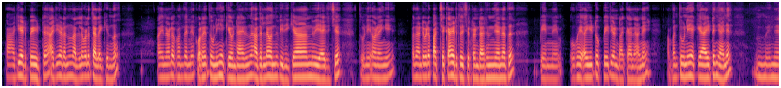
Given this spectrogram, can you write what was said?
അപ്പം അരി അടുപ്പിട്ട് അരി കടന്ന് നല്ലപോലെ തിളയ്ക്കുന്നു. അതിനോടൊപ്പം തന്നെ കുറേ തുണിയൊക്കെ ഉണ്ടായിരുന്നു. അതെല്ലാം ഒന്ന് വിരിക്കാമെന്ന് വിചാരിച്ച് തുണി ഉണങ്ങി. അപ്പോൾ അതുകൊണ്ട് ഇവിടെ പച്ചക്കായ എടുത്ത് വെച്ചിട്ടുണ്ടായിരുന്നു ഞാനത്. പിന്നെ വൈകിട്ട് ഉപ്പേരി ഉണ്ടാക്കാനാണ്. അപ്പം തുണിയൊക്കെ ആയിട്ട് ഞാൻ പിന്നെ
